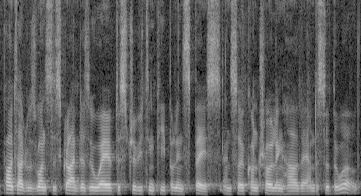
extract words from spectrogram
apartheid was once described as a way of distributing people in space and so controlling how they understood the world.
